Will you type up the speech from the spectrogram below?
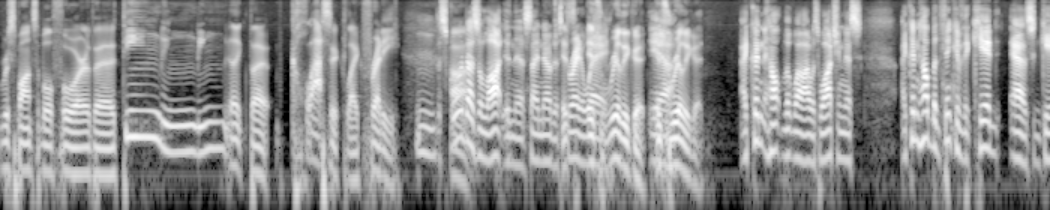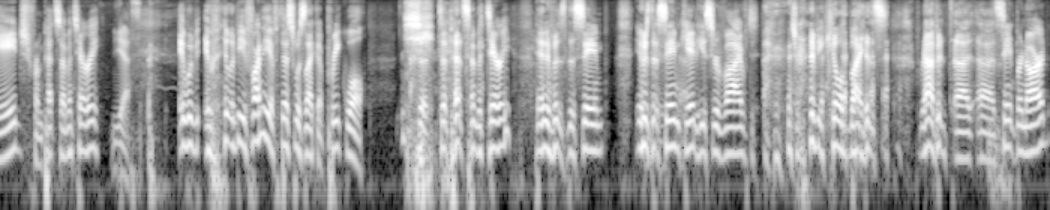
responsible for the ding ding ding, like the classic like Freddy. The score does a lot in this. I noticed It's, right away. it's really good. Yeah. It's really good. I couldn't help but while I was watching this, I couldn't help but think of the kid as Gage from Pet Sematary. Yes. It would be, it would be funny if this was like a prequel to, to Pet Sematary, and it was the same. It was the same kid. He survived trying to be killed by his rabid uh, uh, Saint Bernard,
